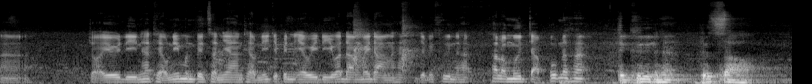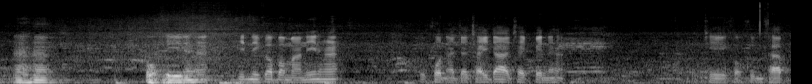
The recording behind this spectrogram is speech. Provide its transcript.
อ่าจอ LED นะฮะแถวนี้มันเป็นสัญญาณแถวนี้จะเป็น LED ว่าดังไม่ดังนะฮะจะไม่ขึ้นนะฮะถ้าเรามือจับปุ๊บนะฮะจะขึ้นนะฮะทดสอบอ่าฮะโอเคนะนะฮะฮะคลิปนี้ก็ประมาณนี้นะฮะ ทุกคนอาจจะใช้ได้ใช้เป็นนะฮะ โอเค ขอบคุณครับ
